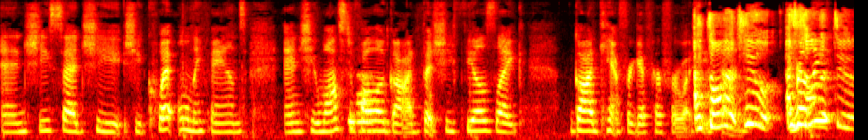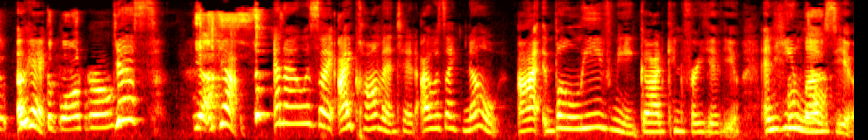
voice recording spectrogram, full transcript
and she said she she quit OnlyFans and she wants to Yeah. follow God, but she feels like God can't forgive her for what I saw done. that too. I Really? saw that too. Okay. The blonde girl. Yes. Yeah. Yeah. And I was like, I commented, I was like, no, I believe me, God can forgive you, and He Oh, yeah. loves you,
